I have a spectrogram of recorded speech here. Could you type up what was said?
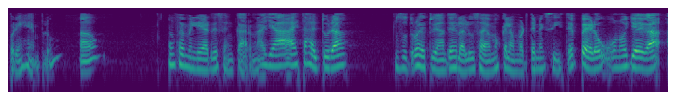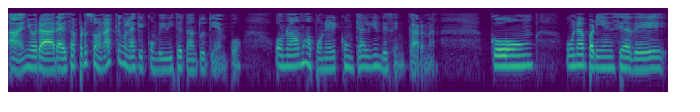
por ejemplo. Un familiar desencarna. Ya a estas alturas, nosotros estudiantes de la luz sabemos que la muerte no existe, pero uno llega a añorar a esa persona con la que conviviste tanto tiempo. O no vamos a poner con que alguien desencarna, con una apariencia de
